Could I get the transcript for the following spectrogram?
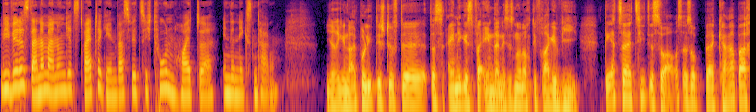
Wie wird es deiner Meinung jetzt weitergehen? Was wird sich tun heute in den nächsten Tagen? Ja, regionalpolitisch dürfte das einiges verändern. Es ist nur noch die Frage, wie. Derzeit sieht es so aus, als ob bei Karabach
